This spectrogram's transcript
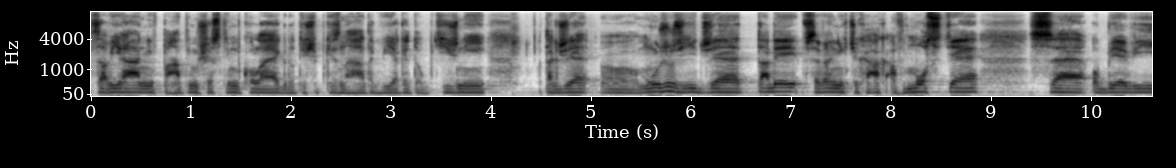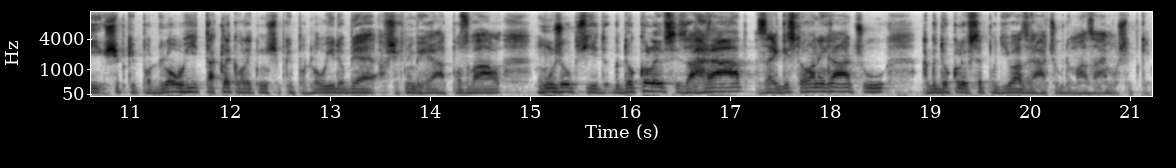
zavírání v pátém, šestém kole, kdo ty šipky zná, tak ví, jak je to obtížný. Takže uh, můžu říct, že tady v severních Čechách a v Mostě se objeví šipky po dlouhý, takhle kvalitní šipky po dlouhé době a všechny bych rád pozval. Můžou přijít kdokoliv si zahrát z registrovaných hráčů a kdokoliv se podívat z hráčů, kdo má zájem o šipky.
